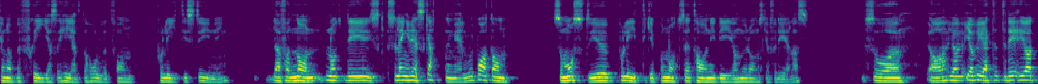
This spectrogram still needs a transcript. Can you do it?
kunna befria sig helt och hållet från politisk styrning. Därför att någon, det är, så länge det är skattemedel vi pratar om så måste ju politiker på något sätt ha en idé om hur de ska fördelas. Så ja, jag, jag vet inte. Det, jag,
